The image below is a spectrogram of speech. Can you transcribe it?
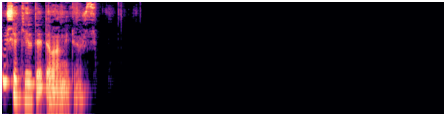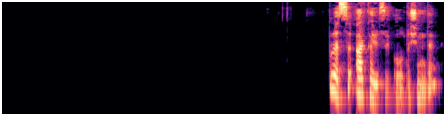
Bu şekilde devam ediyoruz. Burası arka yüzü oldu şimdi.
